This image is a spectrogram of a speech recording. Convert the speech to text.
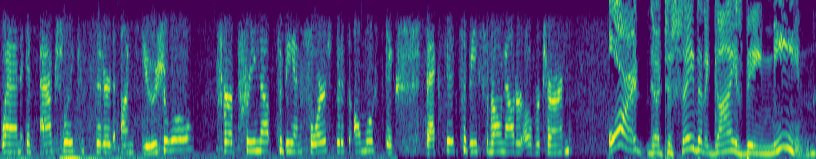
when it's actually considered unusual for a prenup to be enforced, but it's almost expected to be thrown out or overturned. Or to say that a guy is being mean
